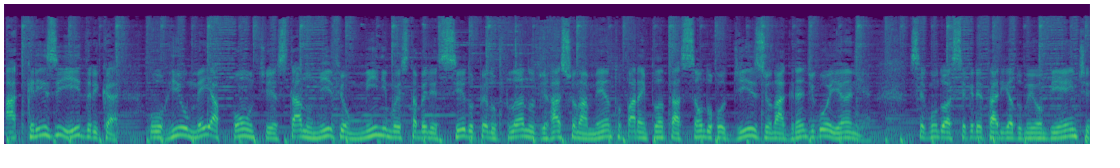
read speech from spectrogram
A crise hídrica. O rio Meia Ponte está no nível mínimo estabelecido pelo plano de racionamento para a implantação do rodízio na Grande Goiânia. Segundo a Secretaria do Meio Ambiente,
